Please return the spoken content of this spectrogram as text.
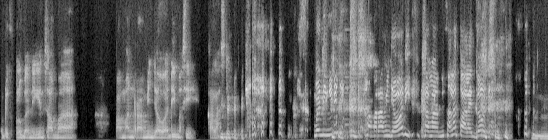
Tapi kalau bandingin sama Paman Ramin Jawadi masih kalah sih. Banding ini sama Ramin Djawadi sama misalnya Twilight Zone. Hmm.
